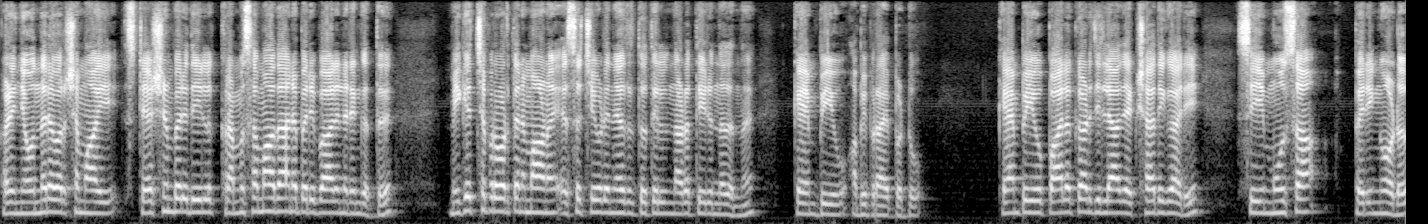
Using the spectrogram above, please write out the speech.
കഴിഞ്ഞ ഒന്നര വർഷമായി സ്റ്റേഷൻ പരിധിയിൽ ക്രമസമാധാന പരിപാലന രംഗത്ത് മികച്ച പ്രവർത്തനമാണ് എസ് എച്ച് നേതൃത്വത്തിൽ നടത്തിയിരുന്നതെന്ന് കെ എം പി യു അഭിപ്രായപ്പെട്ടു. K M P U Palakkad ജില്ലാ രക്ഷാധികാരി സി മൂസ പെരിങ്ങോട്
